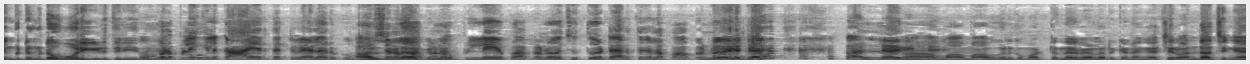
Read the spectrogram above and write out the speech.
எங்கிட்ட இங்கிட்ட ஓடிக்கிட்டு தெரியுது. பொம்பளை பிள்ளைங்களுக்கு ஆயிரத்தெட்டு வேலை இருக்கும். பார்க்கணும் பிள்ளைய பார்க்கணும் சுத்து வட்டாரத்துகளை பார்க்கணும். பின்ன. ஆமா ஆமா அவங்களுக்கு மட்டும்தான் வேலை இருக்கு. என்னங்க? சரி வந்தாச்சுங்க.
